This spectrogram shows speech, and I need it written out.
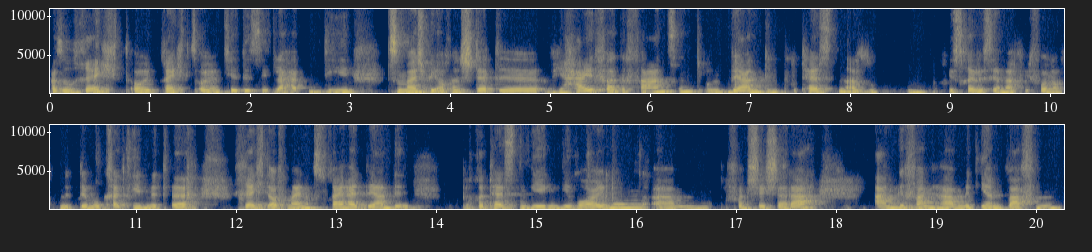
also recht, rechtsorientierte Siedler hatten, die zum Beispiel auch in Städte wie Haifa gefahren sind und während den Protesten, also Israel ist ja nach wie vor noch eine Demokratie mit äh, Recht auf Meinungsfreiheit, während den Protesten gegen die Räumung ähm, von Sheshara angefangen haben, mit ihren Waffen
